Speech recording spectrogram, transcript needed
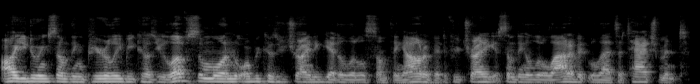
Are you doing something purely because you love someone or because you're trying to get a little something out of it? If you're trying to get something a little out of it, well, that's attachment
